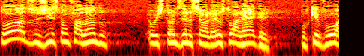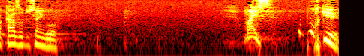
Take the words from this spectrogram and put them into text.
todos os dias estão falando, ou estão dizendo assim: olha, eu estou alegre, porque vou à casa do Senhor. Mas o porquê?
